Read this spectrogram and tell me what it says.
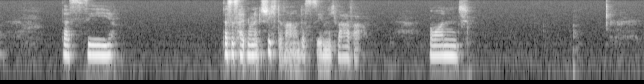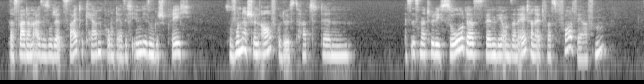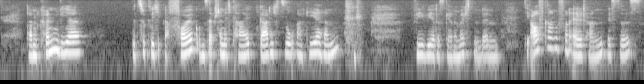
dass sie, dass es halt nur eine Geschichte war und dass es eben nicht wahr war. Und das war dann also so der zweite Kernpunkt, der sich in diesem Gespräch so wunderschön aufgelöst hat. Denn es ist natürlich so, dass wenn wir unseren Eltern etwas vorwerfen, dann können wir bezüglich Erfolg und Selbstständigkeit gar nicht so agieren, wie wir das gerne möchten. Denn die Aufgabe von Eltern ist es,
